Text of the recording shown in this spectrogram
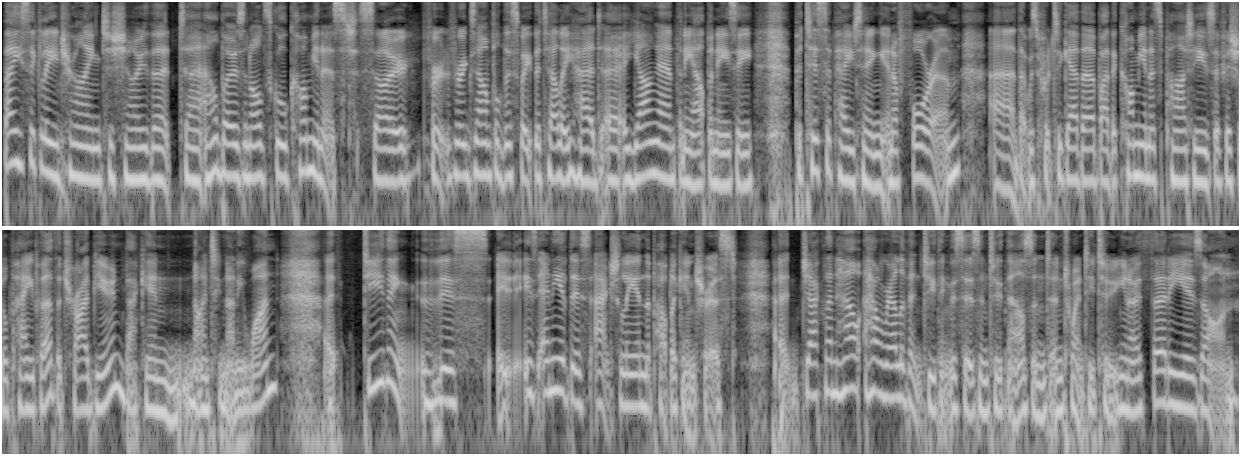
basically trying to show that uh, Albo is an old school communist. So, for for example, this week the telly had a, a young Anthony Albanese participating in a forum uh, that was put together by the Communist Party's official paper, the Tribune, back in 1991. Uh, do you think this is any of this actually in the public interest? Uh, Jacqueline, how, how relevant do you think this is in 2022, you know, 30 years on?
